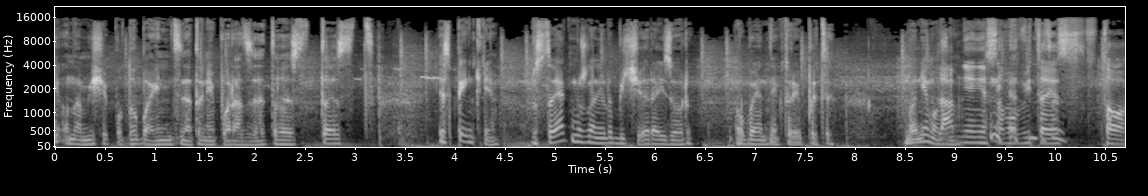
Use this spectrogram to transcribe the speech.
i ona mi się podoba i nic na to nie poradzę. To jest, to jest, jest pięknie. Po prostu jak można nie lubić Razor, obojętnie której płyty? No nie można. Dla mnie niesamowite jest to,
